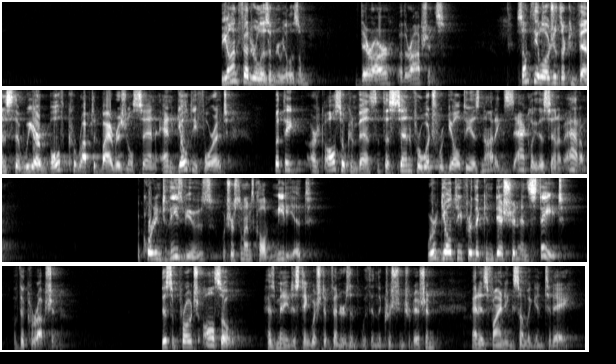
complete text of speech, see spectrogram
Beyond federalism and realism, there are other options. Some theologians are convinced that we are both corrupted by original sin and guilty for it, but they are also convinced that the sin for which we're guilty is not exactly the sin of Adam. According to these views, which are sometimes called mediate, we're guilty for the condition and state of the corruption. This approach also has many distinguished defenders within the Christian tradition and is finding some again today.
